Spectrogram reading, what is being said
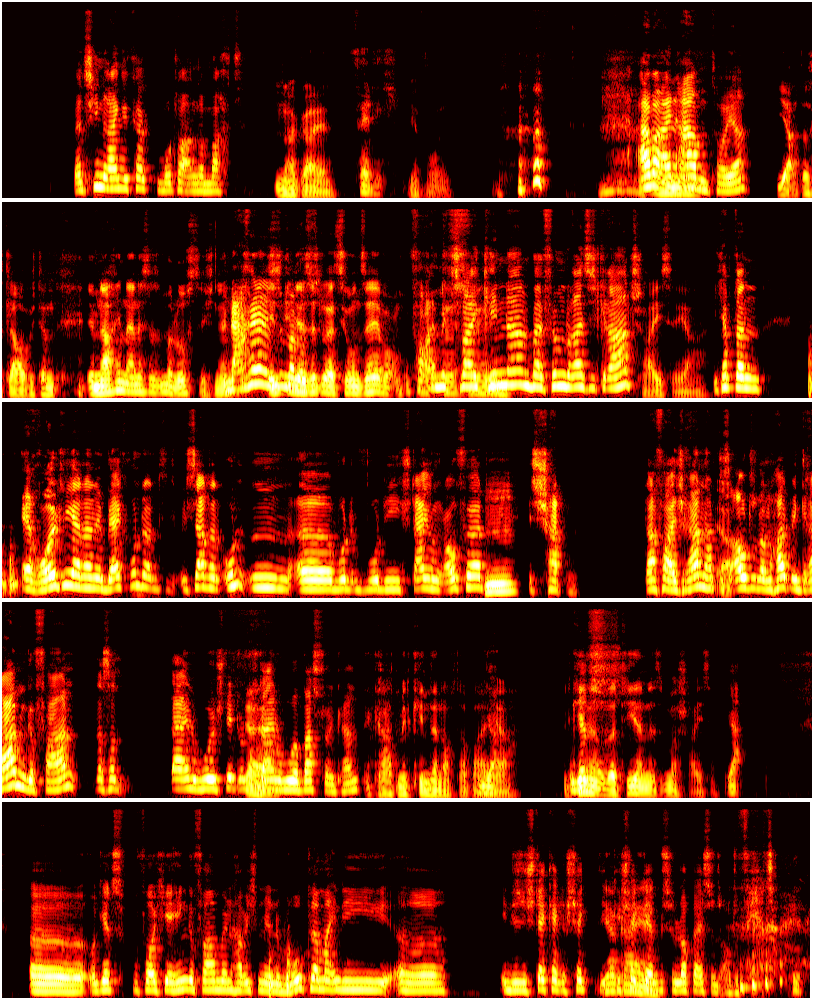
Benzin reingekackt, Motor angemacht, Na geil. fertig. Jawohl. Aber Oh ein. Abenteuer. Ja, das glaube ich. Dann im Nachhinein ist das immer lustig, ne? Im Nachhinein ist es in, immer in der lustig. Situation selber. Oh Vor allem mit zwei Willen. Kindern bei 35 Grad. Scheiße, ja. Ich habe dann, er rollte ja dann den Berg runter. Ich sah dann unten, äh, wo, wo die Steigung aufhört, Hm. ist Schatten. Da fahre ich ran, habe das Ja. Auto dann halb in den Graben gefahren, dass er da in Ruhe steht und Ja, ich da ja. in Ruhe basteln kann. Gerade mit Kindern noch dabei, Ja. ja. Mit Kindern jetzt- oder Tieren ist immer scheiße. Äh, und jetzt, bevor ich hier hingefahren bin, habe ich mir eine Büroklammer in die äh, in diesen Stecker gesteckt, Ja, gesteckt der ein bisschen locker ist und das Auto fährt.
